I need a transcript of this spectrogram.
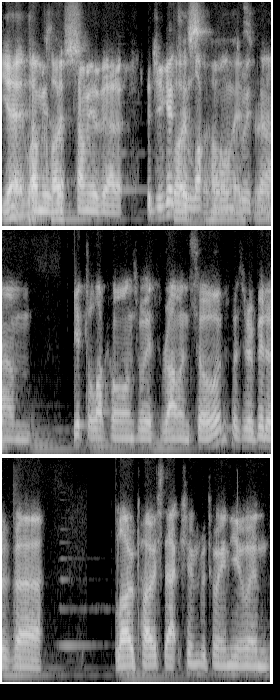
yeah, tell like me, close. tell me about it. Did you get to lock horns with through. um, get to lock horns with Rowan Sword? Was there a bit of uh, low post action between you and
